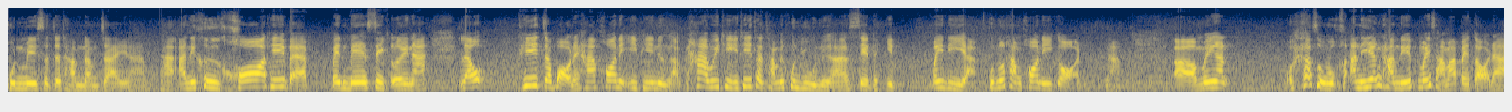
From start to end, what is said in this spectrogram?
คุณมีสัจธรรมนำใจนะนะอันนี้คือข้อที่แบบเป็นเบสิกเลยนะ แล้วที่จะบอกใน 5 ข้อใน EP หนึ่งอะห้าวิธีที่จะทำให้คุณอยู่เหนือเศรษฐกิจ ไม่ดีอะคุณต้องทำข้อนี้ก่อนนะไม่งั้นถ้าสมมติอันนี้ยังทำนี้ไม่สามารถไปต่อได้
